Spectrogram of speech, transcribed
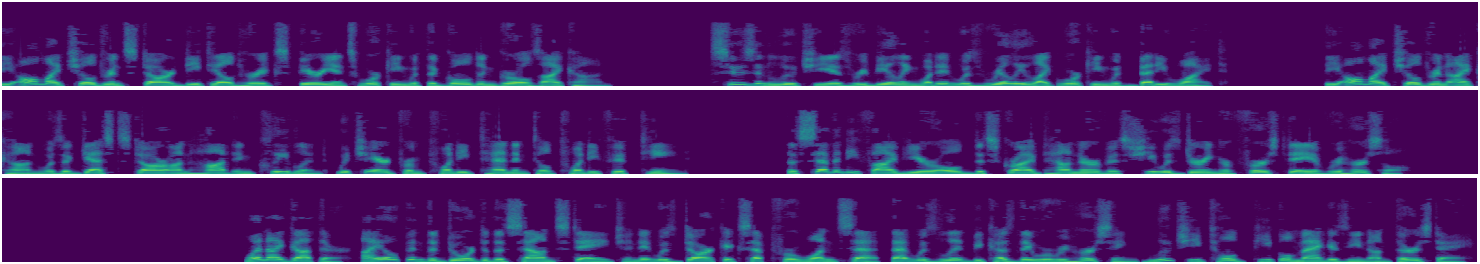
The All My Children star detailed her experience working with the Golden Girls icon. Susan Lucci is revealing what it was really like working with Betty White. The All My Children icon was a guest star on Hot in Cleveland, which aired from 2010 until 2015. The 75-year-old described how nervous she was during her first day of rehearsal. When I got there, I opened the door to the sound stage and it was dark except for one set that was lit because they were rehearsing, Lucci told People magazine on Thursday.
